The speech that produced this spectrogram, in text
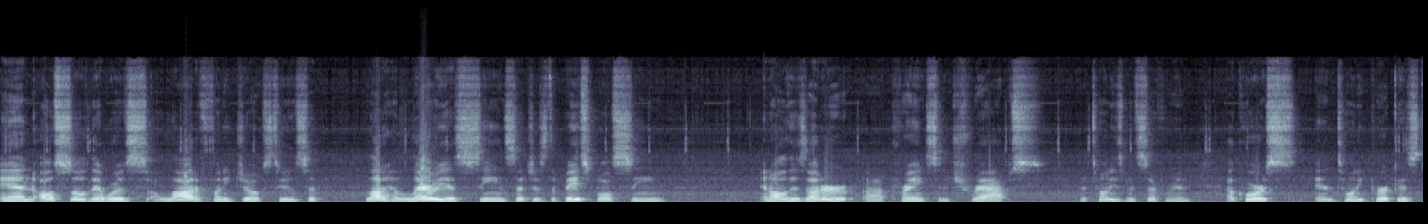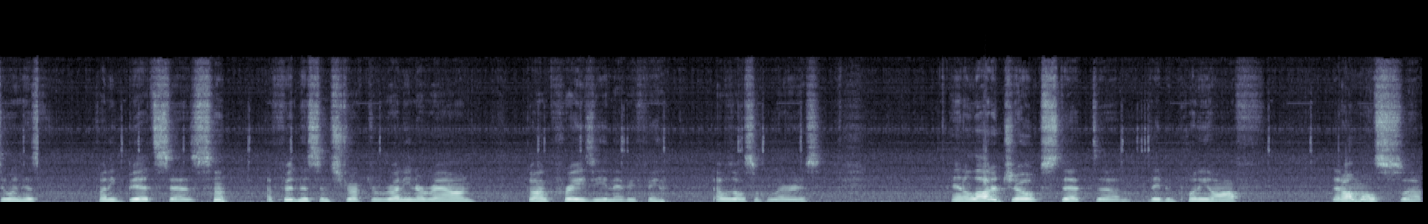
And also there was a lot of funny jokes too, so a lot of hilarious scenes such as the baseball scene and all these other uh, pranks and traps that Tony's been suffering. Of course, and Tony Perkis doing his funny bits as a fitness instructor running around, gone crazy and everything. That was also hilarious and a lot of jokes that um, they've been putting off that almost uh,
